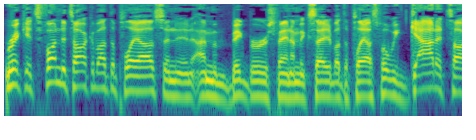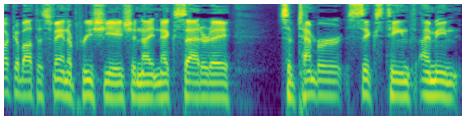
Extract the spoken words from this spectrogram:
Rick, it's fun to talk about the playoffs, and, and I'm a big Brewers fan. I'm excited about the playoffs, but we got to talk about this fan appreciation night next Saturday, September 16th. I mean,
